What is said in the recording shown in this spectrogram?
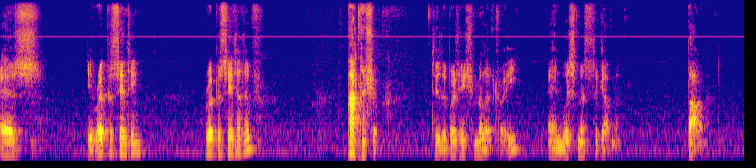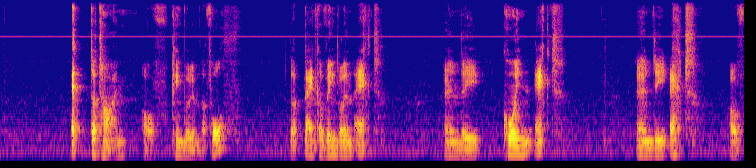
as the representing representative partnership to the British military and Westminster government, Parliament. At the time of King William IV, the Bank of England Act and the Coin Act and the Act of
